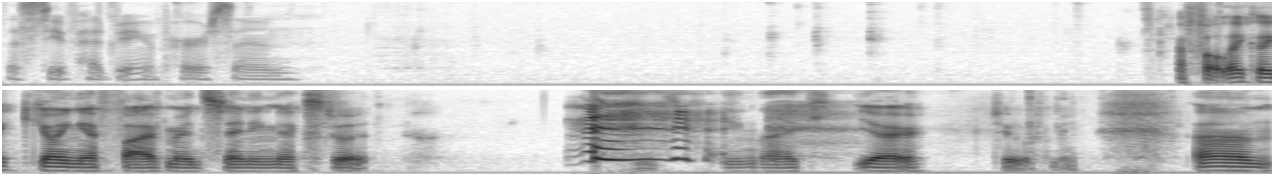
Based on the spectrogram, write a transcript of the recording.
the Steve Head being a person. I felt like like going F5 mode standing next to it. Being like, yo, two of me. Um,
